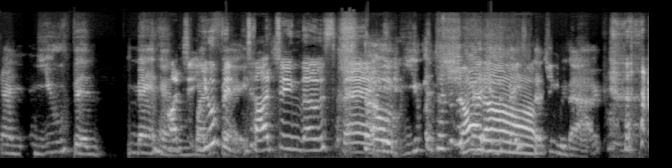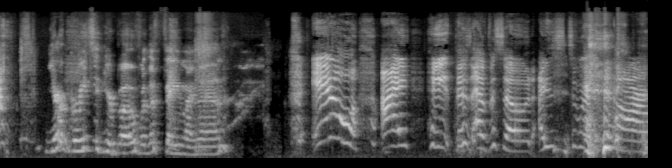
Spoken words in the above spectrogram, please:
and you've been manhandled Touch, You've Faye. been touching those fae. So you've been touching Shut the up. the face touching me back. You're greasing your bow for the fae, my man. Ew! I hate this episode. I swear to God.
